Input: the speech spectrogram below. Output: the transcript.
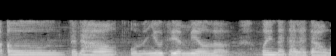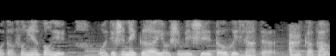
哈喽，大家好，我们又见面了，欢迎大家来到我的风言风语，我就是那个有事没事都会笑的二高高。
